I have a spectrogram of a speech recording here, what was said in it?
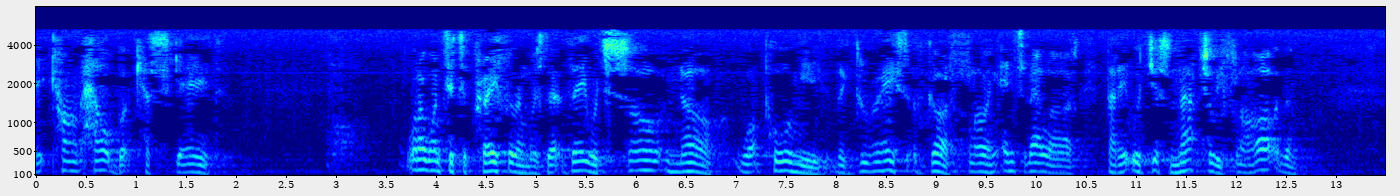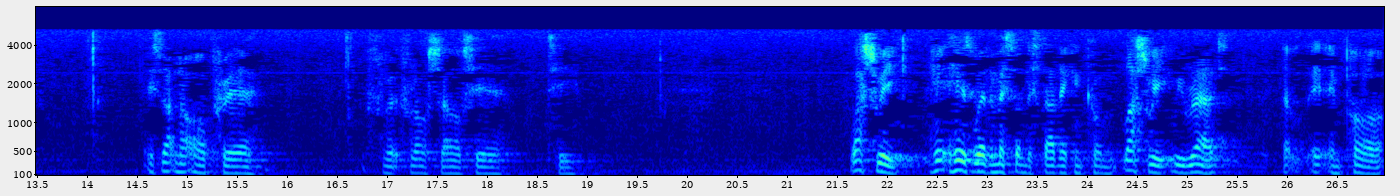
It can't help but cascade. What I wanted to pray for them was that they would so know what Paul knew, the grace of God flowing into their lives, that it would just naturally flow out of them. Is that not our prayer for, for ourselves here too? Last week, here's where the misunderstanding can come. Last week we read uh, in part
